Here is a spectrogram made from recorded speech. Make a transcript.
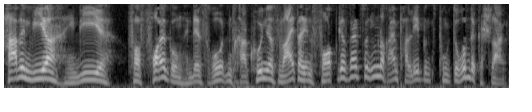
haben wir die Verfolgung des roten Drakoniers weiterhin fortgesetzt und ihm noch ein paar Lebenspunkte runtergeschlagen.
